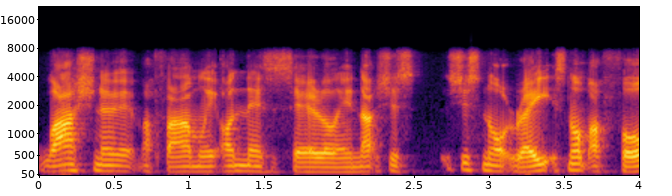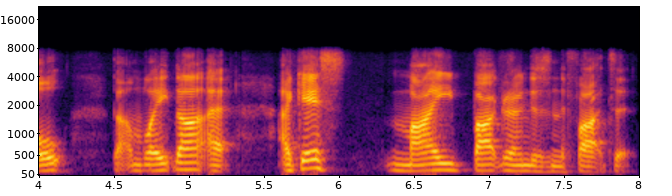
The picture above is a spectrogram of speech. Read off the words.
lashing out at my family unnecessarily, and that's just it's just not right. It's not my fault that I'm like that. I, I guess my background is in the fact that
